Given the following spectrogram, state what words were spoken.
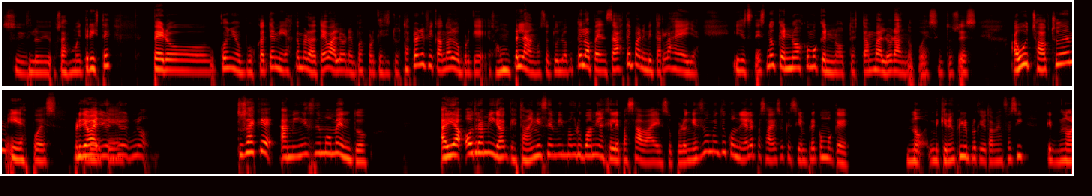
Sí. Te lo digo. O sea, es muy triste pero, coño, búscate amigas que en verdad te valoren, pues, porque si tú estás planificando algo, porque es un plan, o sea, tú te lo pensaste para invitarlas a ellas, y si estás diciendo que no, es como que no te están valorando, pues. Entonces, I would talk to them y después. Pero ya yo, yo no. Tú sabes que a mí en ese momento había otra amiga que estaba en ese mismo grupo de amigas que le pasaba eso, pero en ese momento cuando ella le pasaba eso, que siempre como que. No, me quiero incluir porque yo también fue así, que no,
